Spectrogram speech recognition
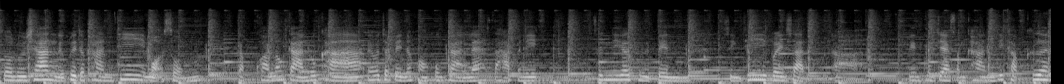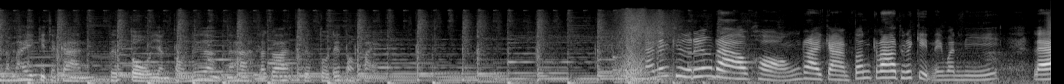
โซลูชันหรือผลิตภัณฑ์ที่เหมาะสมกับความต้องการลูกค้า ไม่ว่าจะเป็นเจ้าของโครงการและสถาปนิก ซึ่งนี่ก็คือเป็นสิ่งที่บริษัทเป็นกุญแจสำคัญที่ขับเคลื่อนทำให้กิจการเติบโตอย่างต่อเนื่องนะคะแล้วก็เติบโตได้ต่อไปและนั่นคือเรื่องราวของรายการต้นกล้าธุรกิจในวันนี้ และ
